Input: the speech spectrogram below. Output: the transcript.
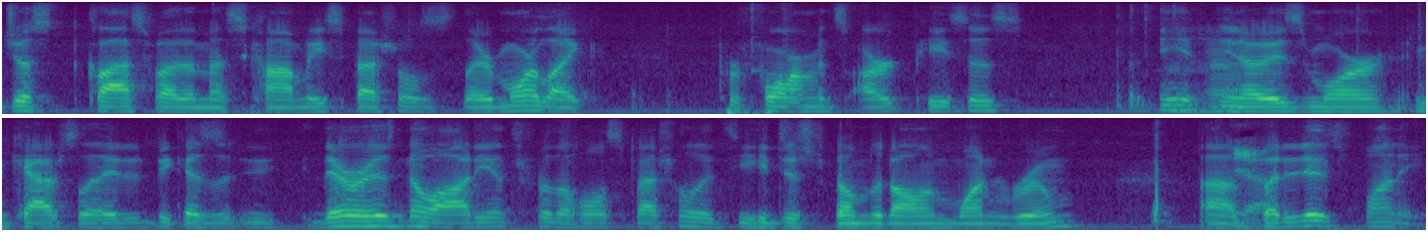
just classify them as comedy specials. They're more like performance art pieces. It, you know, is more encapsulated because there is no audience for the whole special. It's he just filmed it all in one room, uh, Yeah. but it is funny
